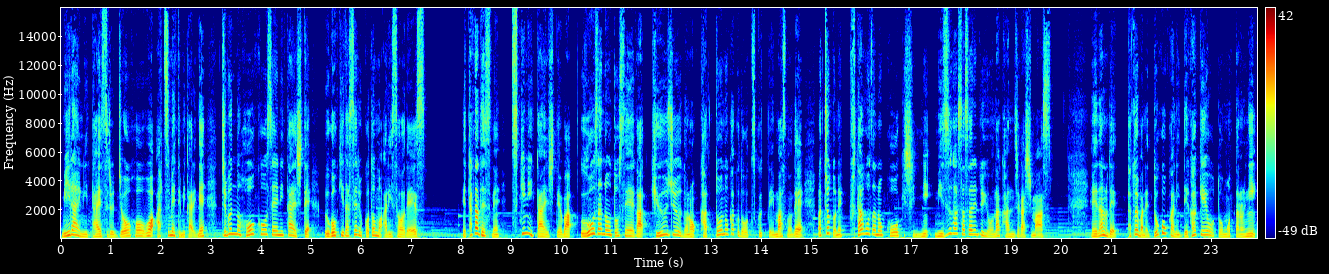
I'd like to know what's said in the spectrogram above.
未来に対する情報を集めてみたりね、自分の方向性に対して動き出せることもありそうです。ただですね、月に対しては、魚座の土星が90度の葛藤の角度を作っていますので、まあ、ちょっとね、双子座の好奇心に水が刺されるような感じがします。えー、なので、例えばね、どこかに出かけようと思ったのに、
